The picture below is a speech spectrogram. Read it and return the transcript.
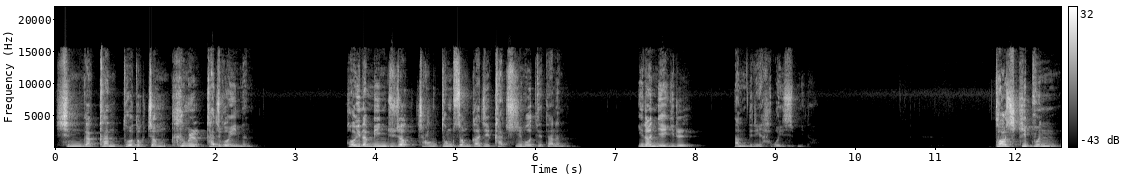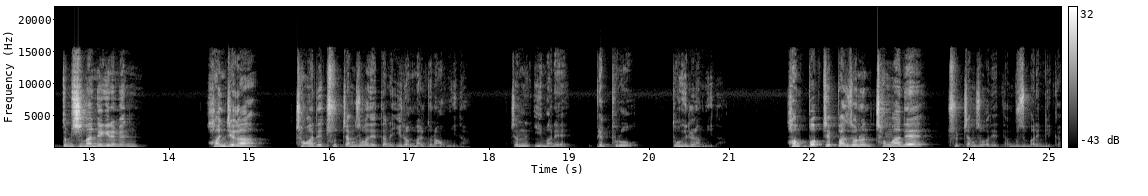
심각한 도덕적 흠을 가지고 있는 거기다 민주적 정통성까지 갖추지 못했다는 이런 얘기를 남들이 하고 있습니다. 더 깊은 좀 심한 얘기라면 헌재가 청와대 출장소가 됐다는 이런 말도 나옵니다. 저는 이 말에 100% 동의를 합니다. 헌법재판소는 청와대 출장소가 됐다. 무슨 말입니까?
